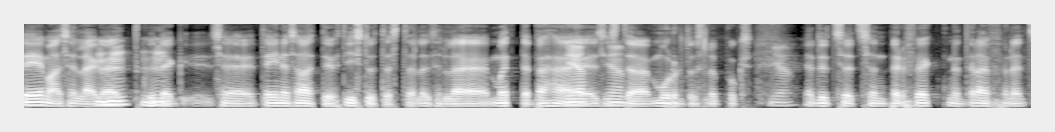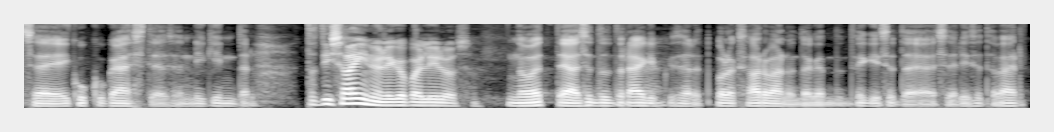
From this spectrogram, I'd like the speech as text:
teema sellega mm, -hmm, et mhm. kuidagi see teine saatejuht istutas talle selle mõtte pähe ja, ja siis ja. ta murdus lõpuks. ja ta ütles, et see on perfektne telefon, et see ei kuku käest ja see on nii kindel ta disain oli ka palju ilusam. no vot jaa, seda ta räägibki seal, et poleks arvanud, aga ta tegi seda ja see oli seda väärt.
